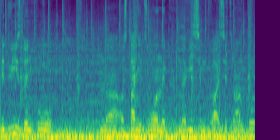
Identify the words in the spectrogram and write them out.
Відвіз доньку на останній дзвоник на 8.20 ранку.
